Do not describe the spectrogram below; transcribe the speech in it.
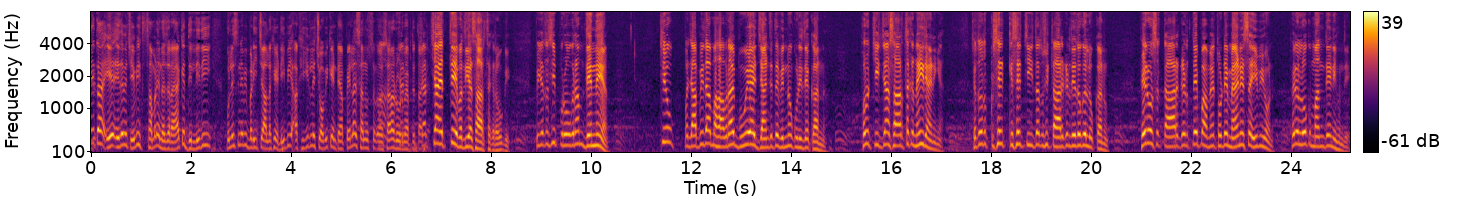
ਇਹ ਤਾਂ ਇਹ ਇਹਦੇ ਵਿੱਚ ਇਹ ਵੀ ਸਾਹਮਣੇ ਨਜ਼ਰ ਆਇਆ ਕਿ ਦਿੱਲੀ ਦੀ ਪੁਲਿਸ ਨੇ ਵੀ ਬੜੀ ਚਾਲ ਖੇਡੀ ਵੀ ਅਖੀਰਲੇ 24 ਘੰਟਿਆਂ ਪਹਿਲਾਂ ਸਾਨੂੰ ਸਾਰਾ ਰੋਡ ਮੈਪ ਦਿੱਤਾ ਚਰਚਾ ਇੱਥੇ ਵਧੀਆ ਸਾਰਥਕ ਰਹੂਗੀ। ਵੀ ਜਦੋਂ ਅਸੀਂ ਪ੍ਰੋਗਰਾਮ ਦਿੰਨੇ ਆ ਤੇ ਉਹ ਪੰਜਾਬੀ ਦਾ ਮੁਹਾਵਰਾ ਵੀ ਬੂਹੇ ਜੰਜ ਤੇ ਵਿੰਨੋ ਕੁੜੀ ਦੇ ਕੰਨ। ਫਿਰ ਉਹ ਚੀਜ਼ਾਂ ਸਾਰਥਕ ਨਹੀਂ ਰਹਿਣੀਆਂ। ਜਦੋਂ ਕਿਸੇ ਕਿਸੇ ਚੀਜ਼ ਦਾ ਤੁਸੀਂ ਟਾਰਗੇਟ ਦੇ ਦੋਗੇ ਲੋਕਾਂ ਨੂੰ, ਫਿਰ ਉਸ ਟਾਰਗੇਟ ਤੇ ਭਾਵੇਂ ਤੁਹਾਡੇ ਮੈਨੇ ਸਹੀ ਵੀ ਹੋਣ, ਫਿਰ ਉਹ ਲੋਕ ਮੰਨਦੇ ਨਹੀਂ ਹੁੰਦੇ।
